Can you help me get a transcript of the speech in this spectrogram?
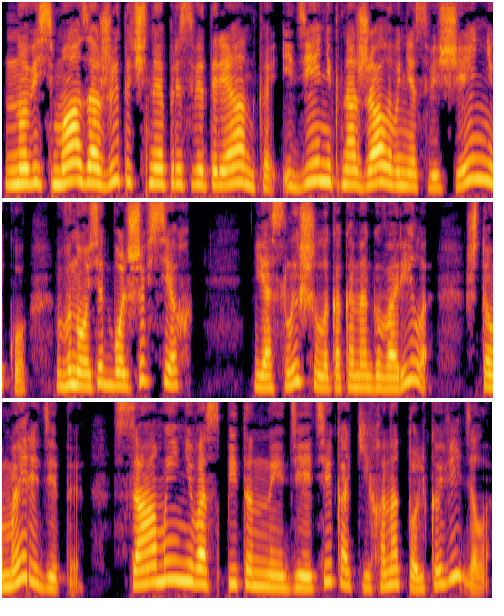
но весьма зажиточная пресвитерианка и денег на жалование священнику вносит больше всех». Я слышала, как она говорила, что Мэридиты — самые невоспитанные дети, каких она только видела.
